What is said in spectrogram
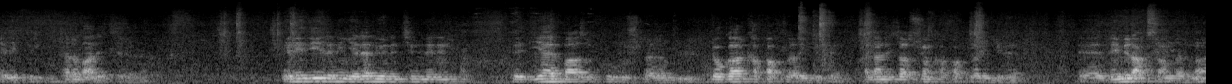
elektrikli tarım aletlerine, belediyelerin, yerel yönetimlerin ve diğer bazı kuruluşların logar kapakları gibi, kanalizasyon kapakları gibi e, demir aksamlarına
